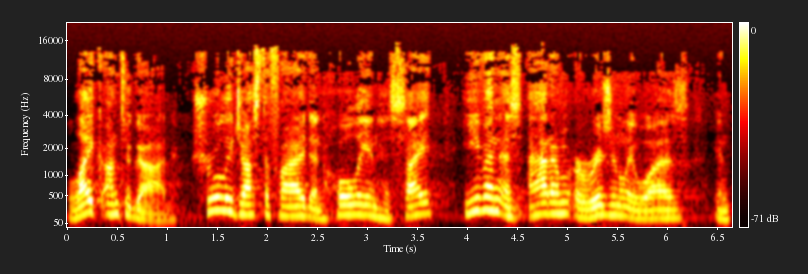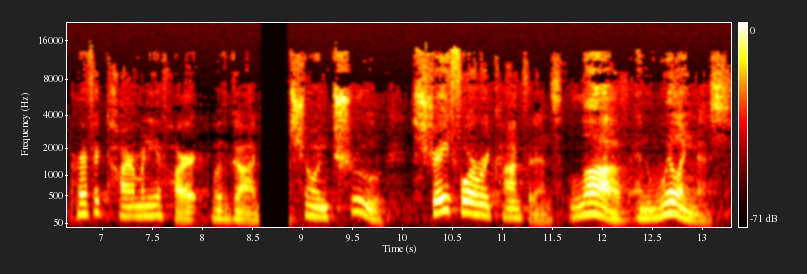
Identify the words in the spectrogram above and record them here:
like unto God, truly justified and holy in his sight, even as Adam originally was, in perfect harmony of heart with God, showing true, straightforward confidence, love, and willingness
